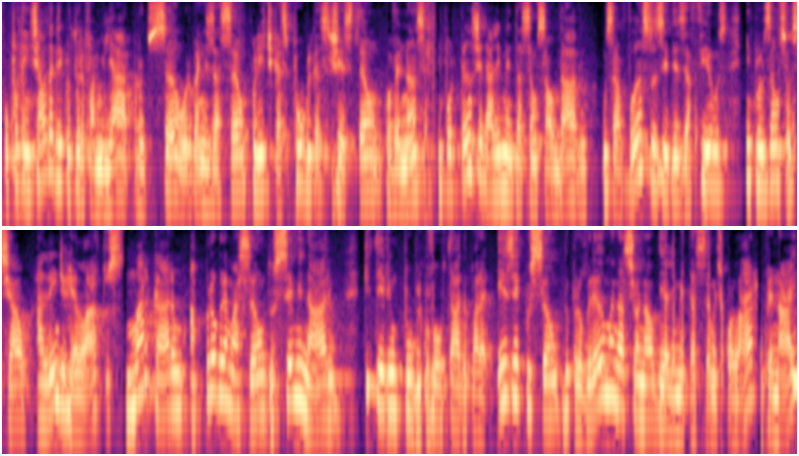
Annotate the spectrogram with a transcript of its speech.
O potencial da agricultura familiar, produção, organização, políticas públicas, gestão, governança, importância da alimentação saudável, os avanços e desafios, inclusão social, além de relatos, marcaram a programação do seminário que teve um público voltado para a execução do Programa Nacional de Alimentação Escolar, o PENAI,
